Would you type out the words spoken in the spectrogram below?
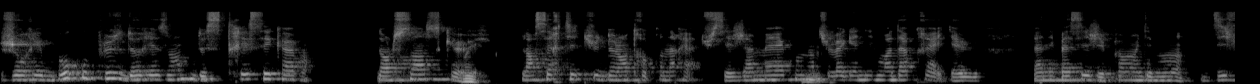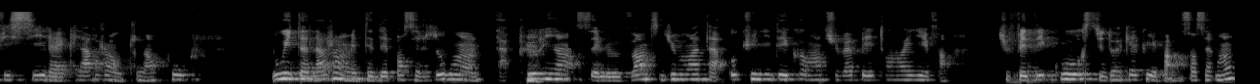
j'aurais beaucoup plus de raisons de stresser qu'avant. Dans le sens que Oui. l'incertitude de l'entrepreneuriat, tu sais jamais combien Mmh. tu vas gagner le mois d'après. Il y a eu l'année passée, j'ai vraiment eu des moments difficiles avec l'argent où tout d'un coup, oui, tu as de l'argent, mais tes dépenses, elles augmentent. Tu plus Mmh. rien. C'est le 20 du mois, tu aucune idée comment tu vas payer ton loyer. Enfin, tu fais tes courses, tu dois calculer. Enfin, sincèrement,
